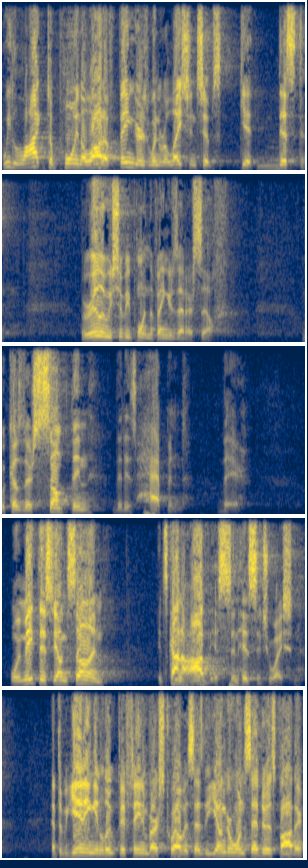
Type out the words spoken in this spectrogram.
We like to point a lot of fingers when relationships get distant. But really, we should be pointing the fingers at ourselves because there's something that has happened there. When we meet this young son, it's kind of obvious in his situation. At the beginning in Luke 15 and verse 12, it says, The younger one said to his father,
